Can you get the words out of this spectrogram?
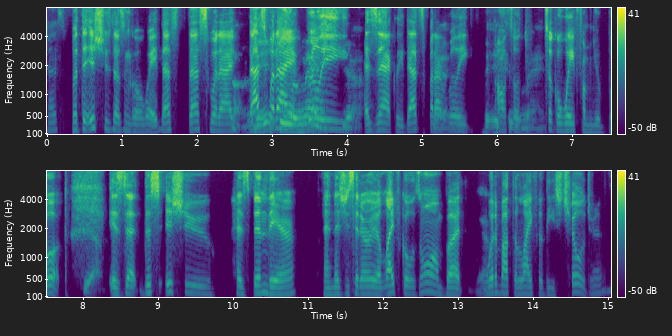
Yes. But the issues doesn't go away. That's that's what I no, that's what I remains. really yeah. exactly. That's what yeah, I really also remains. took away from your book. Yeah. Is that this issue has been there. And as you said earlier, life goes on, but yeah. what about the life of these children?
